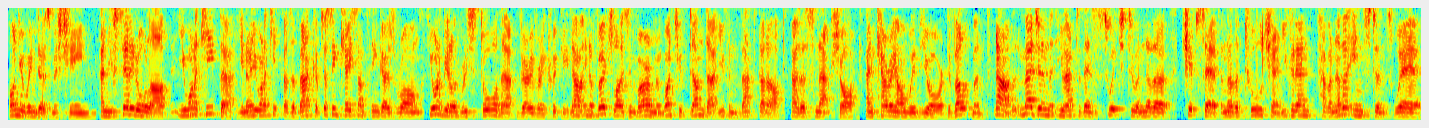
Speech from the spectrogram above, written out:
on your Windows machine and you've set it all up, you want to keep that. You know, you want to keep that as a backup just in case something goes wrong. You want to be able to restore that very, very quickly. Now, in a virtualized environment, once you've done that, you can back that up as a snapshot and carry on with your development. Now, imagine that you had to then switch to another chipset, another tool chain. You could then have another instance where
